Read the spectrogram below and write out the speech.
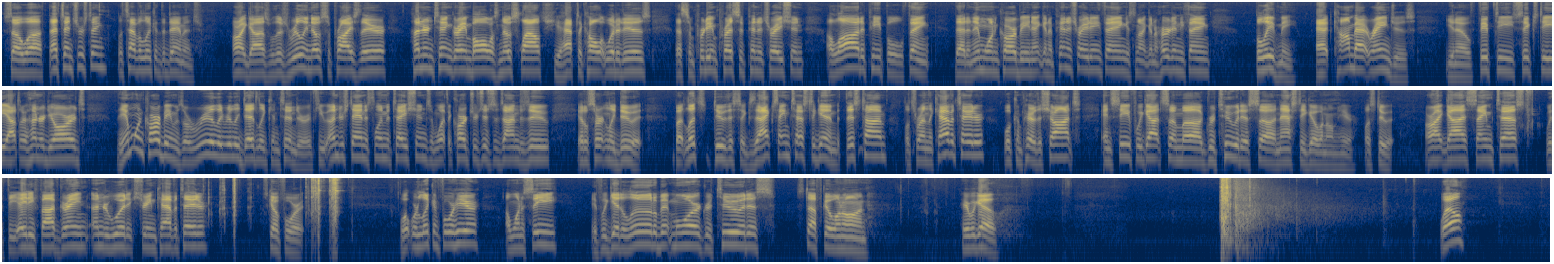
So uh, that's interesting. Let's have a look at the damage. All right, guys, well, there's really no surprise there. 110 grain ball was no slouch. You have to call it what it is. That's some pretty impressive penetration. A lot of people think that an M1 carbine ain't gonna penetrate anything, it's not gonna hurt anything. Believe me, at combat ranges, you know, 50, 60, out to 100 yards. The M1 carbine is a really, really deadly contender. If you understand its limitations and what the cartridge is designed to do, it'll certainly do it. But let's do this exact same test again, but this time, let's run the cavitator, we'll compare the shots, and see if we got some uh, gratuitous uh, nasty going on here. Let's do it. All right, guys, same test with the 85 grain Underwood Extreme Cavitator. Let's go for it. What we're looking for here, I wanna see if we get a little bit more gratuitous stuff going on. Here we go. Well,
